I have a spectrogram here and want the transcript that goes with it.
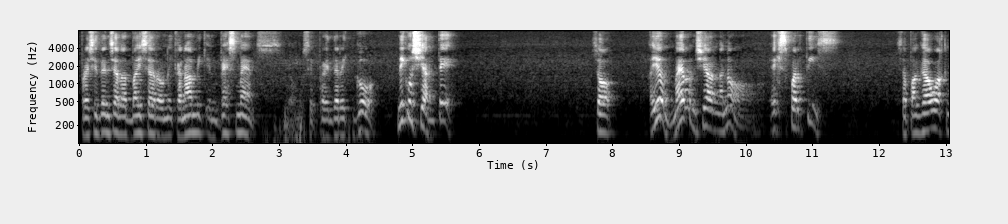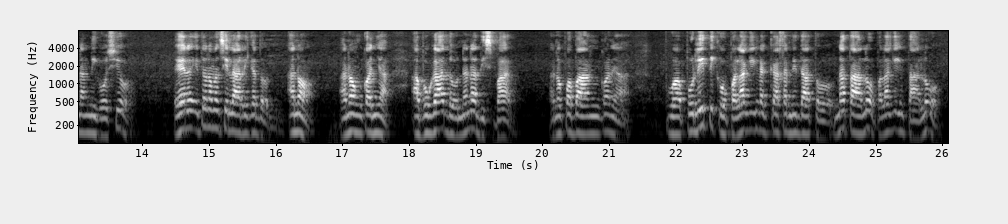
presidential advisor on economic investments. Yung si Frederick Go. Negosyante. So, ayun, mayroon siyang ano, expertise sa paghawak ng negosyo. Eh, ito naman si Larry Gadon. Ano? Anong kanya? Abogado na na-disbar. Ano pa ba ang kanya? Politiko, palaging nagkakandidato, natalo, palaging talo.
